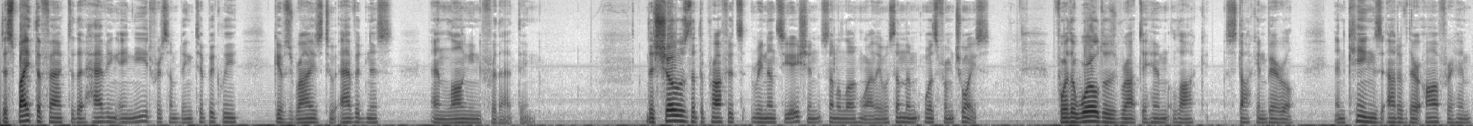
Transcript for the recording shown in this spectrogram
despite the fact that having a need for something typically gives rise to avidness and longing for that thing. This shows that the Prophet's renunciation wasallam, was from choice. For the world was brought to him lock, stock, and barrel, and kings, out of their awe for him,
